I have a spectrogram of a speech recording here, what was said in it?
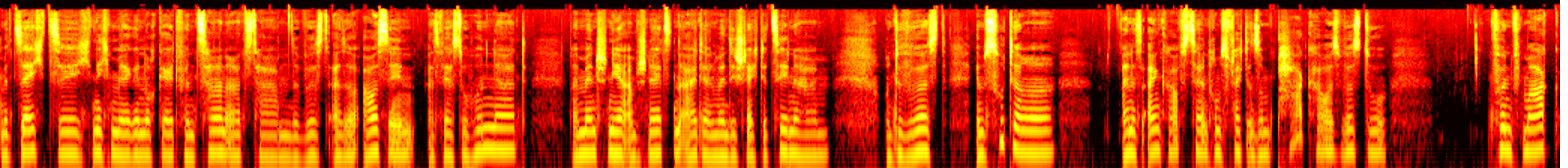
mit 60 nicht mehr genug Geld für einen Zahnarzt haben. Du wirst also aussehen, als wärst du 100. Bei Menschen ja am schnellsten altern, wenn sie schlechte Zähne haben. Und du wirst im Souterrain eines Einkaufszentrums, vielleicht in so einem Parkhaus, wirst du 5 Mark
